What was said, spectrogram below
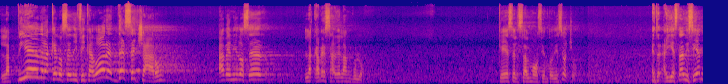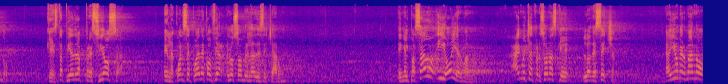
La piedra que los edificadores desecharon ha venido a ser la cabeza del ángulo, que es el Salmo 118. Entonces, ahí está diciendo que esta piedra preciosa en la cual se puede confiar, los hombres la desecharon. En el pasado y hoy, hermano, hay muchas personas que lo desechan. Ahí un hermano,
